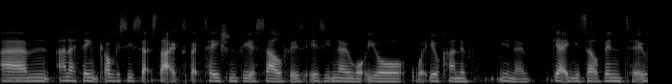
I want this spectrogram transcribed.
um, and I think obviously sets that expectation for yourself is, is you know what you're what you're kind of you know getting yourself into.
